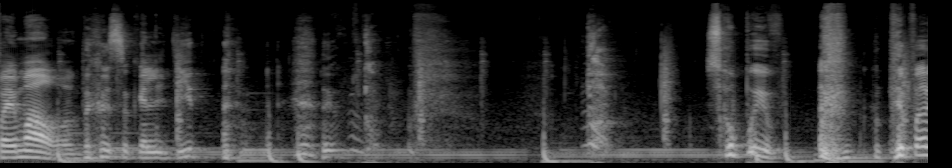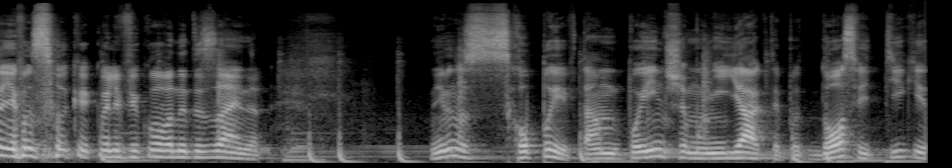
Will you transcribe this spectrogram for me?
Поймал, он такой, сука, летит. Схопив. Тепер я висококваліфікований дизайнер. Ну, іменно схопив. Там по-іншому ніяк. Типу, досвід тільки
